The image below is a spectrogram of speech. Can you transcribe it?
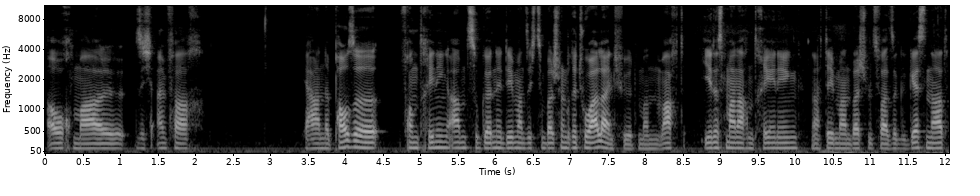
auch mal sich einfach ja, eine Pause vom Training abends zu gönnen, indem man sich zum Beispiel ein Ritual einführt. Man macht jedes Mal nach dem Training, nachdem man beispielsweise gegessen hat,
